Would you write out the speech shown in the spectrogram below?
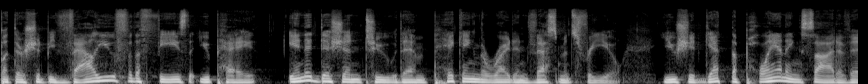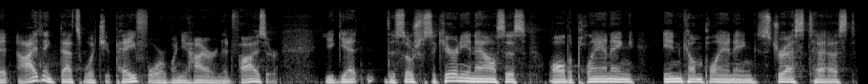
but there should be value for the fees that you pay in addition to them picking the right investments for you. You should get the planning side of it. I think that's what you pay for when you hire an advisor. You get the Social Security analysis, all the planning, income planning, stress test,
